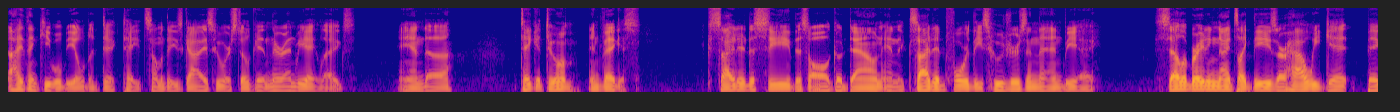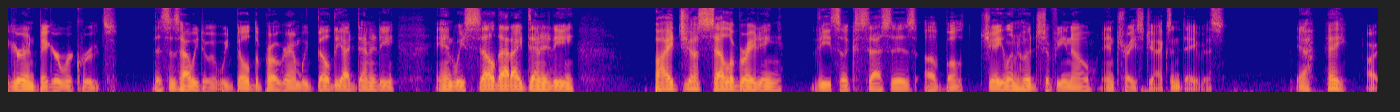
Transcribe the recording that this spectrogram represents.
I think he will be able to dictate some of these guys who are still getting their NBA legs and uh, take it to him in Vegas. Excited to see this all go down and excited for these Hoosiers in the NBA. Celebrating nights like these are how we get bigger and bigger recruits. This is how we do it. We build the program, we build the identity, and we sell that identity by just celebrating the successes of both Jalen Hood Schifino and Trayce Jackson Davis. Yeah, hey, uh,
